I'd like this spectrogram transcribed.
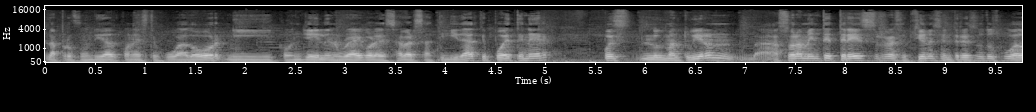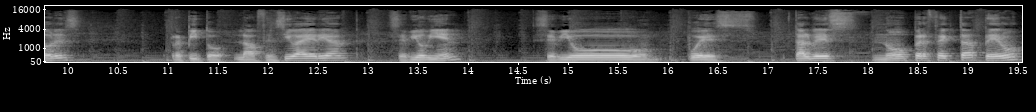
la profundidad con este jugador ni con Jalen Regor esa versatilidad que puede tener pues los mantuvieron a solamente 3 recepciones entre esos dos jugadores. Repito, la ofensiva aérea se vio bien, se vio pues tal vez no perfecta, pero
